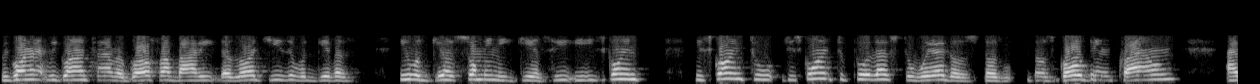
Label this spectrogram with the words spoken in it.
we're gonna we're going to have a glorified body. The Lord Jesus would give us he will give us so many gifts. He, he's going he's going to he's going to put us to wear those those those golden crowns. I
